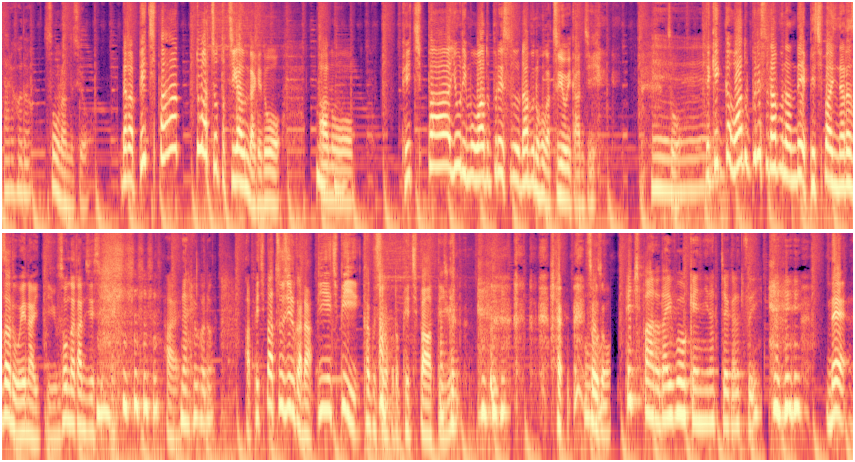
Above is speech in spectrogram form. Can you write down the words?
あ、なるほど。そうなんですよ。だから、ペチパーとはちょっと違うんだけど、あの、ペチパーよりもワードプレスラブの方が強い感じ。そうで、結果、ワードプレスラブなんで、ペチパーにならざるを得ないっていう、そんな感じですよね。はい。なるほど。あ、ペチパー通じるかな ?PHP 書く人のことペチパーっていう。確はい。そうそう。ペチパーの大冒険になっちゃうからつい。ね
